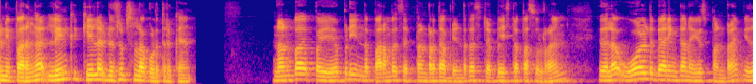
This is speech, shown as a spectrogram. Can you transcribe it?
பண்ணி பாருங்கள் லிங்க் கீழே டிஸ்கிரிப்ஷனில் கொடுத்துருக்கேன். நண்பா இப்போ எப்படி இந்த பரம்பை செட் பண்ணுறது அப்படின்றத ஸ்டெப் பை ஸ்டெப்பாக சொல்கிறேன் இதில் ஓல்டு பேரிங் தான் நான் யூஸ் பண்ணுறேன் இது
